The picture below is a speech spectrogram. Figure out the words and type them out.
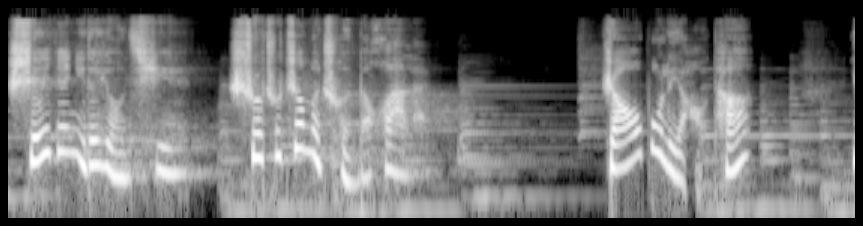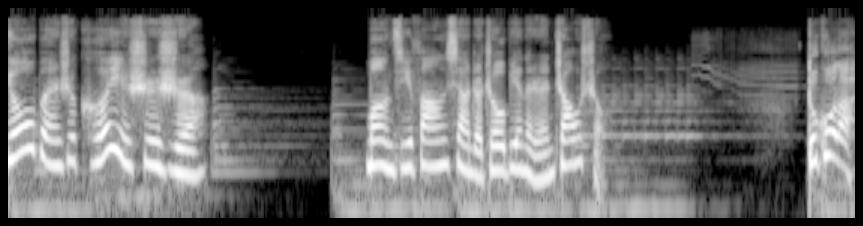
谁给你的勇气说出这么蠢的话来？饶不了他，有本事可以试试。孟吉芳向着周边的人招手：“都过来。”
